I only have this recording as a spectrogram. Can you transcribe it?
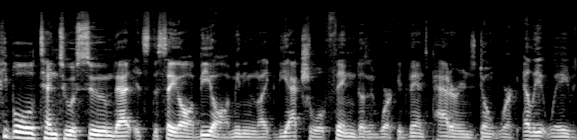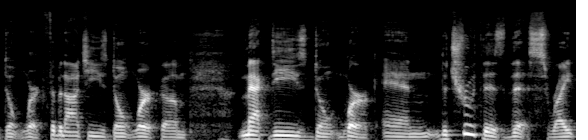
people tend to assume that it's the say all be all, meaning like the actual thing doesn't work. Advanced patterns don't work. Elliott waves don't work. Fibonacci's don't work. Um, MACDs don't work. And the truth is this, right?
